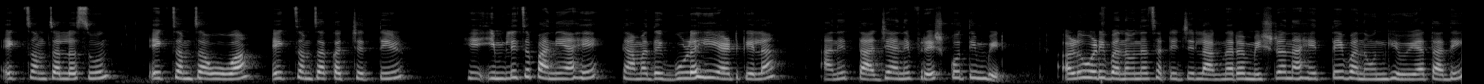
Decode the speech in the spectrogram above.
एक चमचा लसूण एक चमचा ओवा एक चमचा कच्चे तीळ. हे इमलीचं पाणी आहे त्यामध्ये गुळही ॲड केला आणि ताजे आणि फ्रेश कोथिंबीर. अळूवडी बनवण्यासाठी जे लागणारं मिश्रण आहे ते बनवून घेऊयात आधी.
